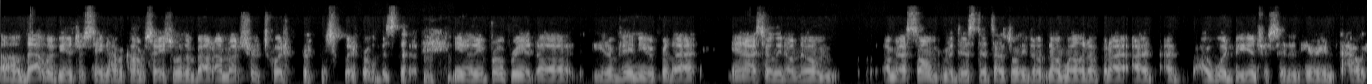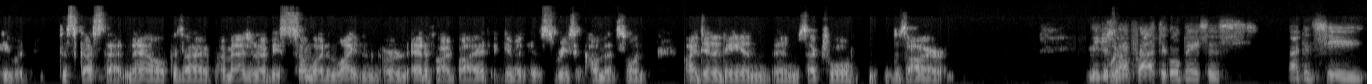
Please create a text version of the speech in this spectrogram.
um, that would be interesting to have a conversation with him about. I'm not sure Twitter Twitter was the you know the appropriate uh, you know venue for that, and I certainly don't know him. I mean, I saw him from a distance. I certainly don't know him well enough, but I I I, I would be interested in hearing how he would discuss that now because I, I imagine I'd be somewhat enlightened or edified by it, given his recent comments on identity and and sexual desire. I mean, just on a practical basis, I can see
